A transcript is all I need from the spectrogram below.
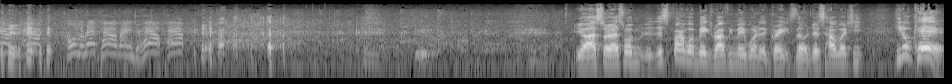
help, help. I want the red Power Ranger. Help, help. Yo, I swear that's what this is part of what makes Ralphie May one of the greats though. Just how much he he don't care.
